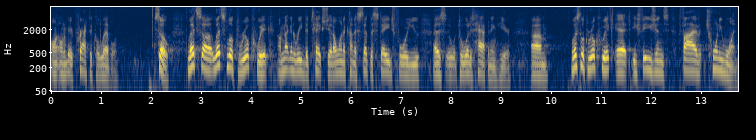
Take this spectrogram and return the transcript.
on, on, a very practical level. So let's, uh, let's look real quick. I'm not going to read the text yet. I want to kind of set the stage for you as to what is happening here. Um, let's look real quick at Ephesians 5:21.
